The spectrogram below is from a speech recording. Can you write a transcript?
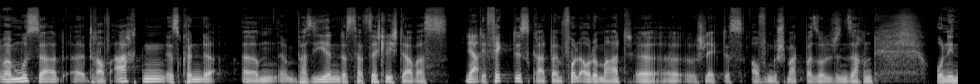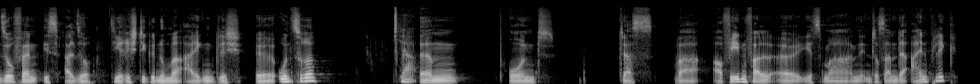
man muss da äh, drauf achten. Es könnte ähm, passieren, dass tatsächlich da was ja. defekt ist. Gerade beim Vollautomat äh, äh, schlägt es auf den Geschmack bei solchen Sachen. Und insofern ist also die richtige Nummer eigentlich äh, unsere. Ja. Ähm, und das war auf jeden Fall äh, jetzt mal ein interessanter Einblick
